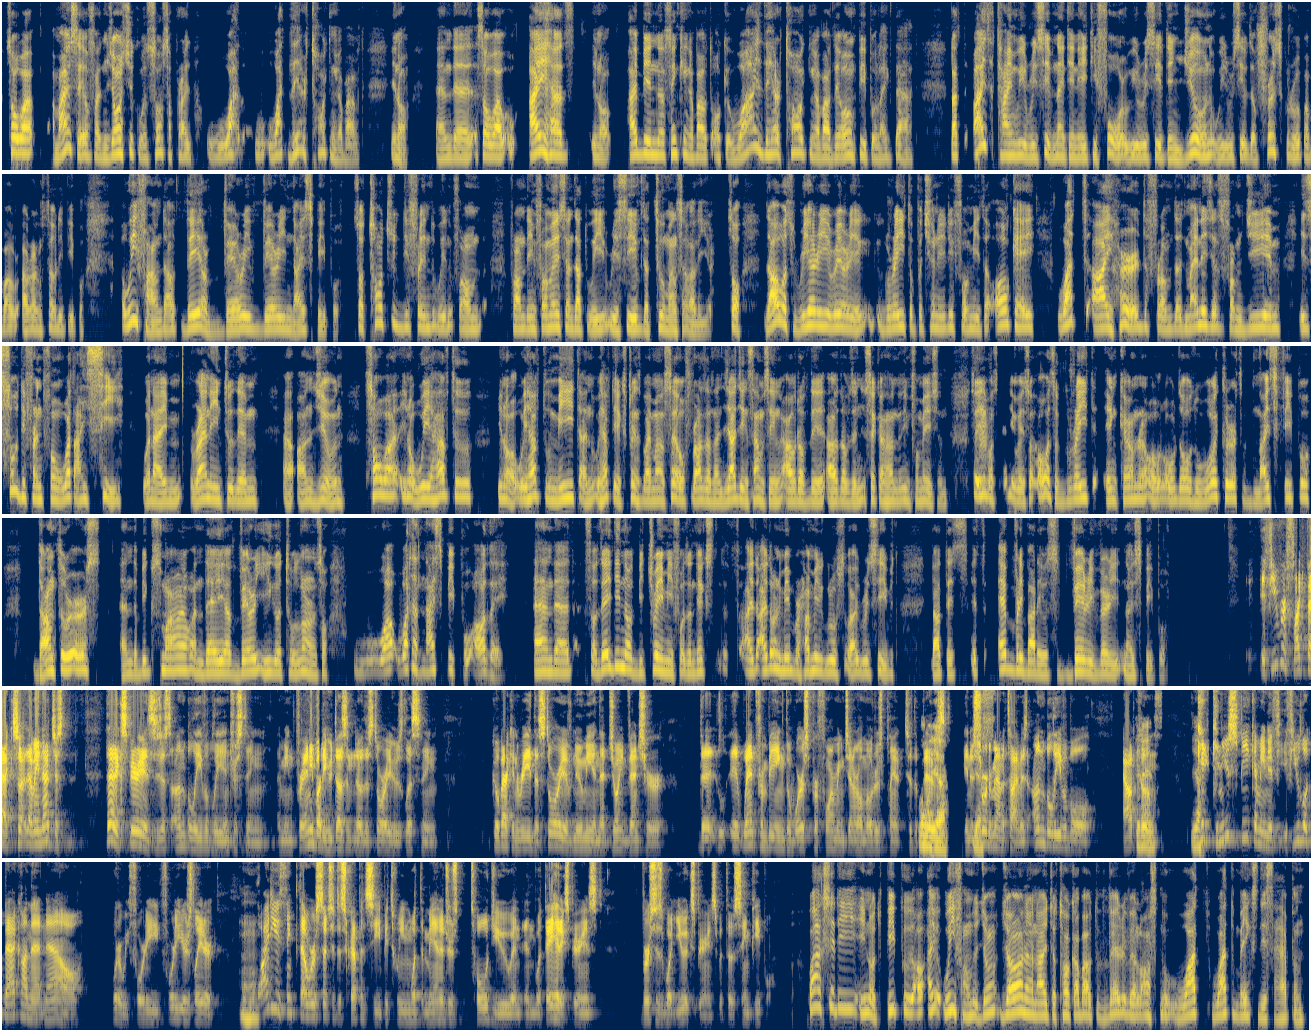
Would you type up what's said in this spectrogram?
So uh, myself and John Shook was so surprised what what they're talking about, you know, and uh, so uh, I had, you know, I've been thinking about okay, why they are talking about their own people like that. But by the time we received 1984, we received in June, we received the first group about around 30 people. We found out they are very, very nice people. So totally different from from the information that we received two months earlier. So that was really, really great opportunity for me to okay, what I heard from the managers from GM is so different from what I see when I ran into them uh, on June. So uh, you know we have to you know we have to meet and we have to experience by myself rather than judging something out of the out of the secondhand information. So it hmm. was anyway. So it was a great encounter. All, all those workers, nice people, down to earth, and the big smile, and they are very eager to learn. So what what a nice people are they? And uh, so they did not betray me for the next. I, I don't remember how many groups I received, but it's it's everybody was very very nice people if you reflect back so i mean that just that experience is just unbelievably interesting i mean for anybody who doesn't know the story who's listening go back and read the story of NUMMI and that joint venture that it went from being the worst performing general motors plant to the oh, best yeah. in a yes. short amount of time is unbelievable outcome Yeah. Can, can, you speak i mean if, if you look back on that now what are we 40 40 years later Mm-hmm. Why do you think there was such a discrepancy between what the managers told you and, and what they had experienced versus what you experienced with those same people? Well, actually, you know, people, I, we found John, John and I to talk about very, very often what what makes this happen,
